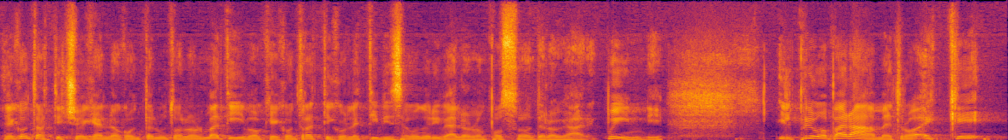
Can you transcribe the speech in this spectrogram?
Dei contratti cioè che hanno contenuto normativo che i contratti collettivi di secondo livello non possono derogare. Quindi il primo parametro è che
